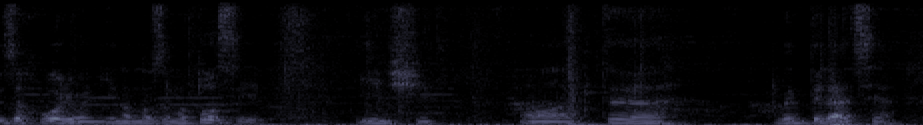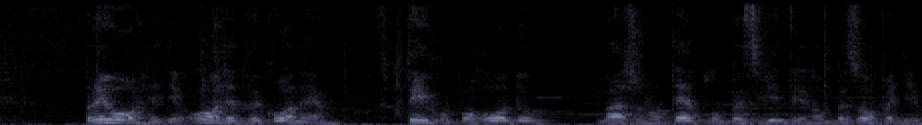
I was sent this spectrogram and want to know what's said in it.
і захворювань, і на нозематоз, і інші. От, е, вентиляція. При огляді огляд виконуємо в тиху погоду, бажано теплу, безвітряну, без опадів.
